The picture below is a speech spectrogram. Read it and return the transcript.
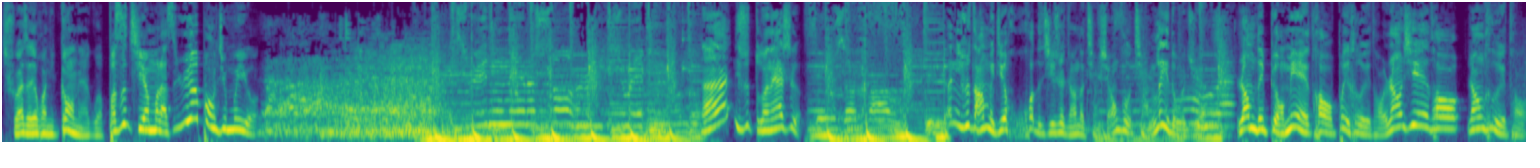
说这句话你更难过，不是钱没了，是原本就没有。啊，你说多难受？那你说咱们每天活的其实真的挺辛苦、挺累的。我觉得，人们得表面一套，背后一套，人前一套，人后一套。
